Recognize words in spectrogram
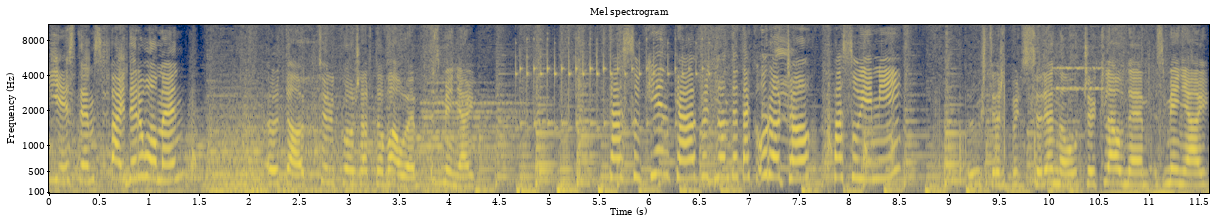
Jestem Spider-Woman. E, tak, tylko żartowałem. Zmieniaj. Ta sukienka wygląda tak uroczo. Pasuje mi? Chcesz być syreną czy klaunem? Zmieniaj.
